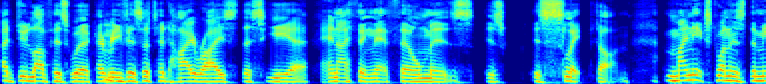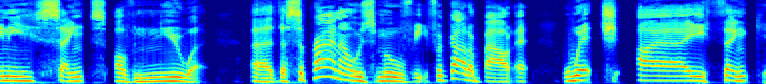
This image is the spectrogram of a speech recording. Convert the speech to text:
I do love his work. I Mm. revisited High Rise this year, and I think that film is is is slept on. My next one is The Many Saints of Newark, uh, the Sopranos movie. Forgot about it, which I think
